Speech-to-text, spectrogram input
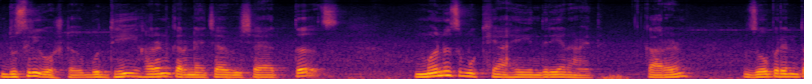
दुसरी गोष्ट बुद्धी हरण करण्याच्या विषयातच मनच मुख्य आहे इंद्रिय नावेत. कारण जोपर्यंत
